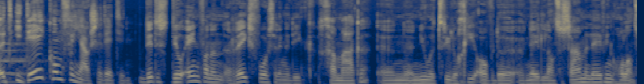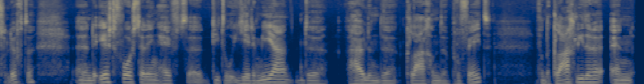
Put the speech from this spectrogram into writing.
Het idee komt van jou, Sadetin. Dit is deel 1 van een reeks voorstellingen die ik ga maken. Een, een nieuwe trilogie over de Nederlandse samenleving, Hollandse luchten. En de eerste voorstelling heeft uh, titel Jeremia, de huilende, klagende profeet. Van de klaagliederen. En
